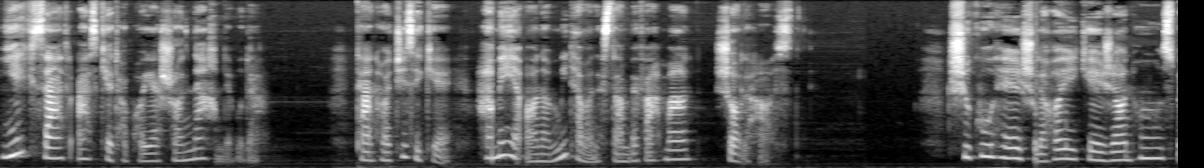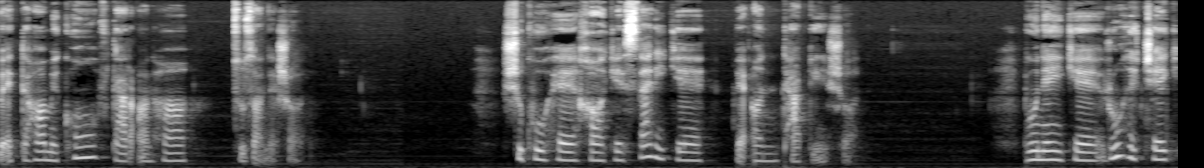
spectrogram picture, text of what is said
یک سطر از کتابهایش را نخونده بودند. تنها چیزی که همه آنها می توانستند بفهمند شله هاست. شکوه شله هایی که ژان به اتهام کفر در آنها سوزانده شد. شکوه خاکستری که به آن تبدیل شد. گونه ای که روح چک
